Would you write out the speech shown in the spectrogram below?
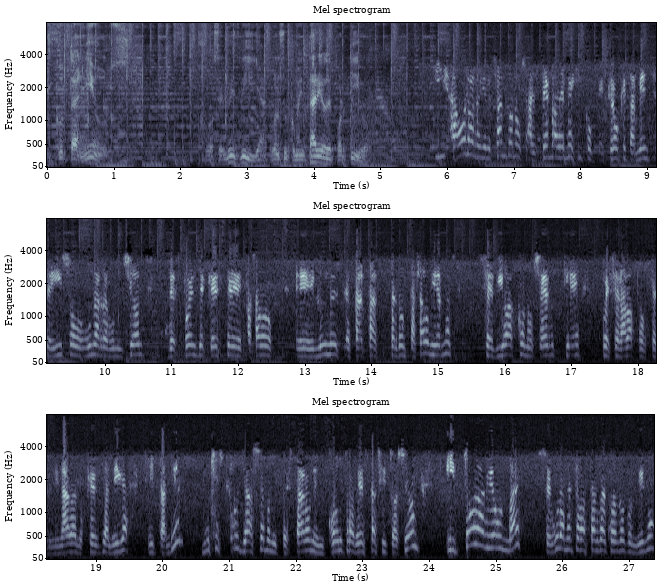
Cicuta News. José Luis Villa con su comentario deportivo. Y ahora regresándonos al tema de México, que creo que también se hizo una revolución después de que este pasado eh, lunes, eh, perdón, pasado viernes se dio a conocer que pues se daba por terminada lo que es la liga y también muchos clubes ya se manifestaron en contra de esta situación y todavía aún más, seguramente va a estar de acuerdo conmigo,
